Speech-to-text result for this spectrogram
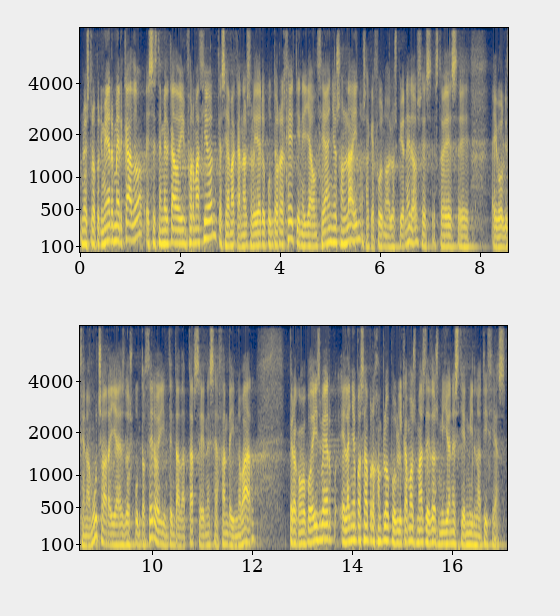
nuestro primer mercado es este mercado de información que se llama canalsolidario.org, tiene ya 11 años online, o sea que fue uno de los pioneros. esto es, eh, ha evolucionado mucho, ahora ya es 2.0 e intenta adaptarse en ese afán de innovar. Pero como podéis ver, el año pasado, por ejemplo, publicamos más de 2.100.000 noticias.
